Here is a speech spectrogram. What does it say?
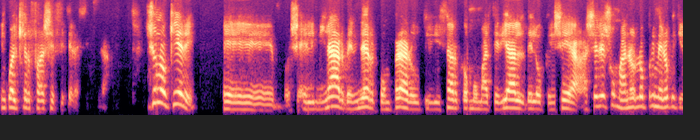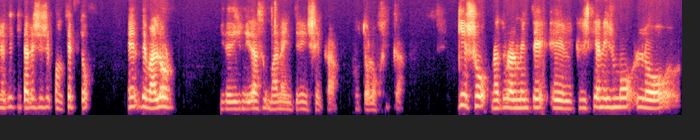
en cualquier fase, etcétera, etcétera. Si uno quiere eh, pues eliminar, vender, comprar o utilizar como material de lo que sea a seres humanos, lo primero que tiene que quitar es ese concepto eh, de valor y de dignidad humana intrínseca, ontológica. Y eso, naturalmente, el cristianismo lo,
